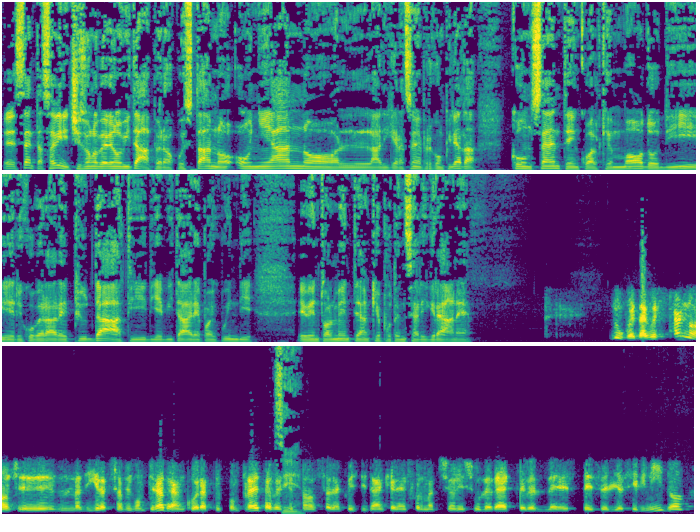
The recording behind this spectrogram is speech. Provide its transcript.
Eh, senta Savini, ci sono delle novità però, quest'anno ogni anno la dichiarazione precompilata consente in qualche modo di recuperare più dati, di evitare poi quindi eventualmente anche potenziali grane. Dunque, da quest'anno eh, la dichiarazione precompilata è ancora più completa perché sì. sono state acquisite anche le informazioni sulle rette per le spese degli asili nido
